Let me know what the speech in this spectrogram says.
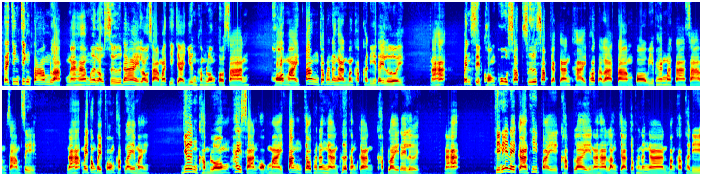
แต่จริง ๆ ตามหลักนะฮะเมื่อเราซื้อได้เราสามารถที่จะยื่นคำร้องต่อศาล ขอหมายตั้งเจ้าพนักงานบังคับคดีได้เลยนะฮะเป็นสิทธิ์ของผู้ทรัพย์ซื้อทรัพย์จากการขายทอดตลาดตามปวิแพ่งมาตรา334นะฮะไม่ต้องไปฟ้องขับไล่ใหม่ ยื่นคำร้องให้ศาลออกหมายตั้งเจ้าพนักงานเพื่อทำการขับไล่ได้เลยนะฮะทีนี้ในการที่ไปขับไล่นะฮะหลังจากเจ้าพนักงานบังคับคดี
